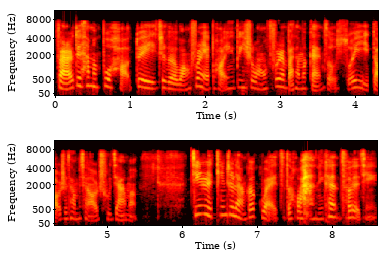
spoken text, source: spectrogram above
反而对他们不好，对这个王夫人也不好，因为毕竟是王夫人把他们赶走，所以导致他们想要出家嘛。今日听这两个拐子的话，你看曹雪芹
